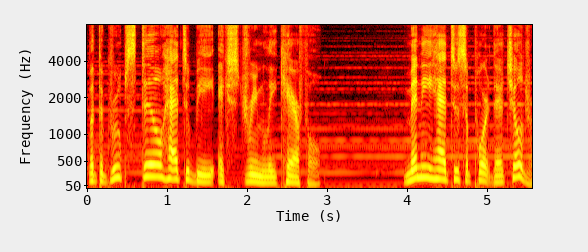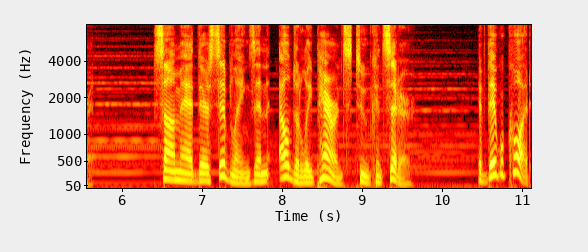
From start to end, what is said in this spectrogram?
but the group still had to be extremely careful. Many had to support their children. Some had their siblings and elderly parents to consider. If they were caught,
